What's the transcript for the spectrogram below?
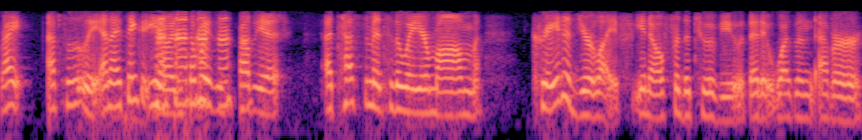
Right, absolutely. And I think you know, in some ways, it's probably a a testament to the way your mom created your life. You know, for the two of you, that it wasn't ever.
